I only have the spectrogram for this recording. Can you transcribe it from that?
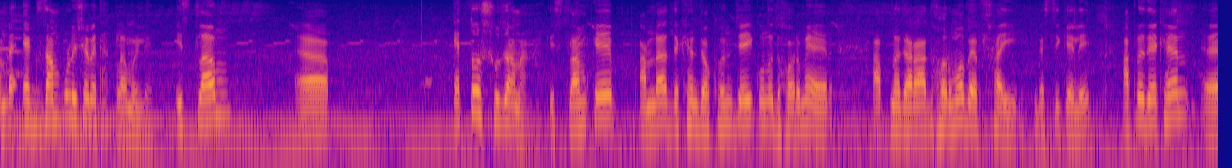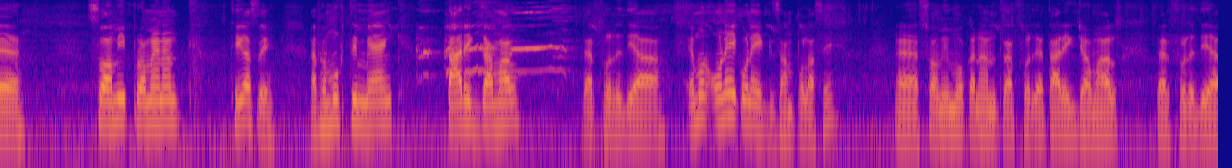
আমরা এক্সাম্পল হিসেবে থাকলাম হইলে। ইসলাম এত সোজা না ইসলামকে আমরা দেখেন যখন যেই কোনো ধর্মের, আপনার যারা ধর্ম ব্যবসায়ী বেসিক্যালি আপনি দেখেন স্বামী প্রমানন্দ ঠিক আছে? তারপর মুফতি ম্যাঙ্ক তারিক জামাল, তারপরে দিয়া এমন অনেক অনেক এক্সাম্পল আছে। স্বামী মোকানন্দ, তারপরে দিয়া তারিক জামাল, তারপরে দিয়া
